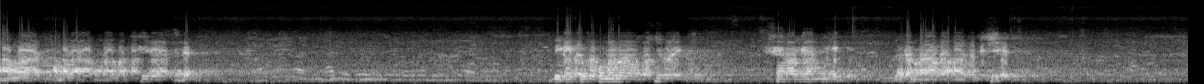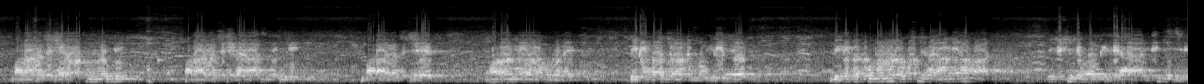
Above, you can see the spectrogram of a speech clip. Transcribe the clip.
আমার আমার আমার পাশে আছেন বিগত পনেরো বছরে সেনাজ্ঞান বাংলাদেশের বাংলাদেশের অর্থনীতি বাংলাদেশের রাজনীতি বাংলাদেশের ধর্মীয় অঙ্গনে বিভাজন এবং বিভেদ বিগত পনেরো বছরে আমি আমার দৃষ্টিভঙ্গিতে যা দেখেছি,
